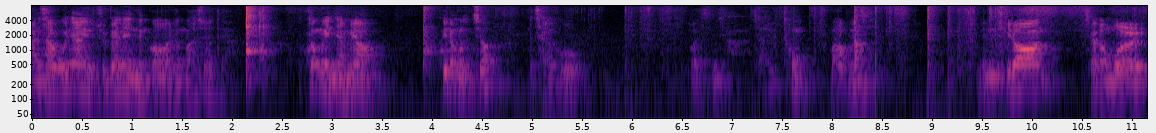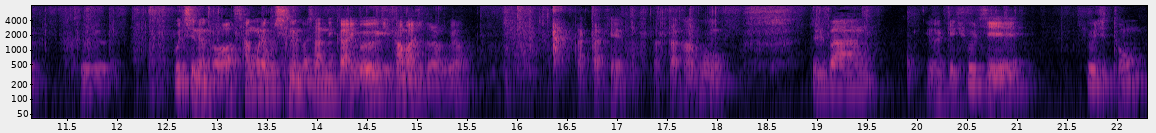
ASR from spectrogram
안 사고 그냥 주변에 있는 거 이런 거 하셔도 돼요. 어떤 거 있냐면 이런 거 있죠? 자, 이거 어디냐? 자, 이 통, 마분지. 이런- 이런 제가 뭘 그 붙이는 거, 창문에 붙이는 거 사니까 이거 여기 감아주더라고요. 딱딱해요. 딱딱하고 일반 이렇게 휴지, 휴지통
